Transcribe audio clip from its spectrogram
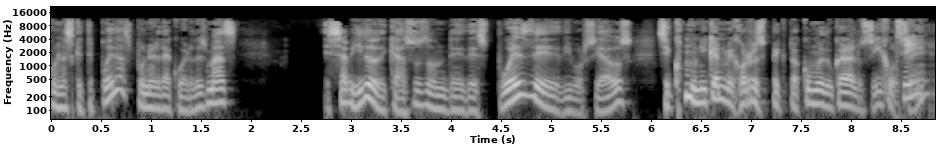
con las que te puedas poner de acuerdo. Es más, he sabido de casos donde después de divorciados se comunican mejor respecto a cómo educar a los hijos. Sí, ¿eh?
